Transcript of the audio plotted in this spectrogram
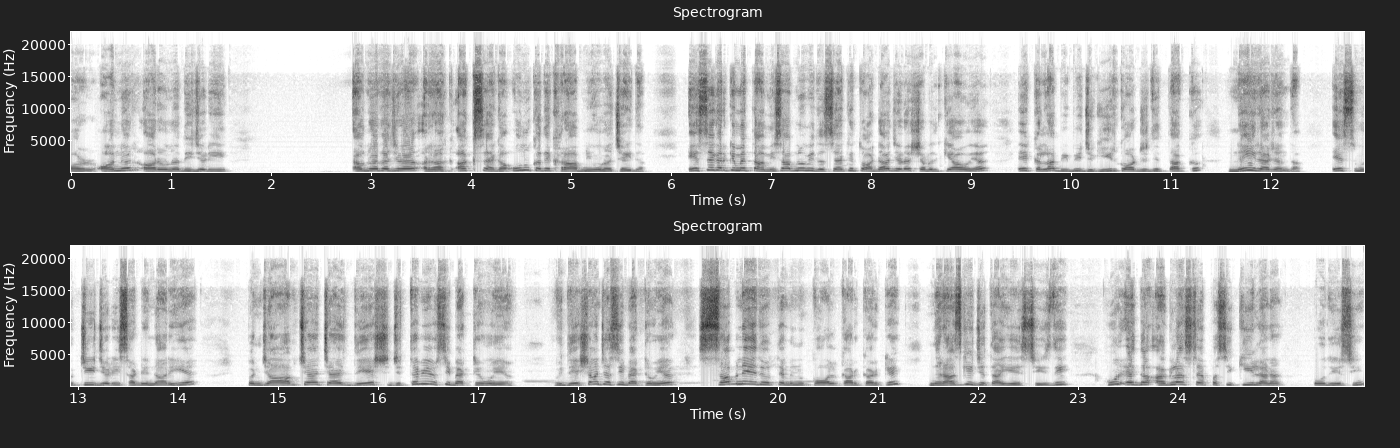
ਔਰ ਆਨਰ ਔਰ ਉਹਨਾਂ ਦੀ ਜਿਹੜੀ, ਉਹਨਾਂ ਦਾ ਜਿਹੜਾ ਰਕ- ਅਕਸ ਹੈਗਾ, ਉਹਨੂੰ ਕਦੇ ਖਰਾਬ ਨਹੀਂ ਹੋਣਾ ਚਾਹੀਦਾ। ਇਸੇ ਕਰਕੇ ਮੈਂ ਧਾਮੀ ਸਾਹਿਬ ਨੂੰ ਵੀ ਦੱਸਿਆ ਕਿ ਤੁਹਾਡਾ ਜਿਹੜਾ ਸ਼ਬਦ ਕਿਹਾ ਹੋਇਆ, ਇਹ ਇਕੱਲਾ ਬੀਬੀ ਜਗੀਰ ਕੌਰ ਜੀ ਦੀ ਤੱਕ ਨਹੀਂ ਰਹਿ ਜਾਂਦਾ। ਇਹ ਸਮੁੱਚੀ ਜਿਹੜੀ ਸਾਡੀ ਨਾਰੀ ਹੈ, ਪੰਜਾਬ 'ਚ ਹੈ, ਚਾਹੇ ਦੇਸ਼ ਜਿੱਥੇ ਵੀ ਅਸੀਂ ਬੈਠੇ ਹੋਏ ਆ ਵਿਦੇਸ਼ਾਂ 'ਚ ਅਸੀਂ ਬੈਠੇ ਹੋਏ ਆ ਸਭ ਨੇ ਇਹਦੇ ਉੱਤੇ ਮੈਨੂੰ ਕਾਲ ਕਰ ਕਰਕੇ ਨਾਰਾਜ਼ਗੀ ਜਤਾਈ ਹੈ ਇਸ ਚੀਜ਼ ਦੀ। ਹੁਣ ਇਹਦਾ ਅਗਲਾ ਸਟੈਪ ਅਸੀਂ ਕੀ ਲੈਣਾ, ਉਹਦੀ ਅਸੀਂ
